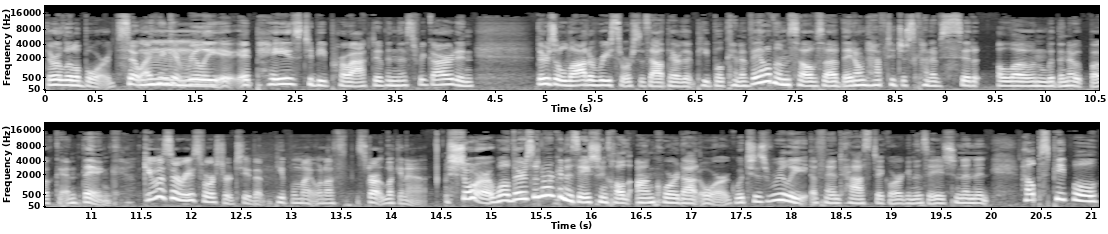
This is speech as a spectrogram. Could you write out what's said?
they're a little bored. So mm. I think it really mm. it, it pays to be proactive in this regard and there's a lot of resources out there that people can avail themselves of. They don't have to just kind of sit alone with a notebook and think. Give us a resource or two that people might want to start looking at. Sure. Well, there's an organization called Encore.org, which is really a fantastic organization, and it helps people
